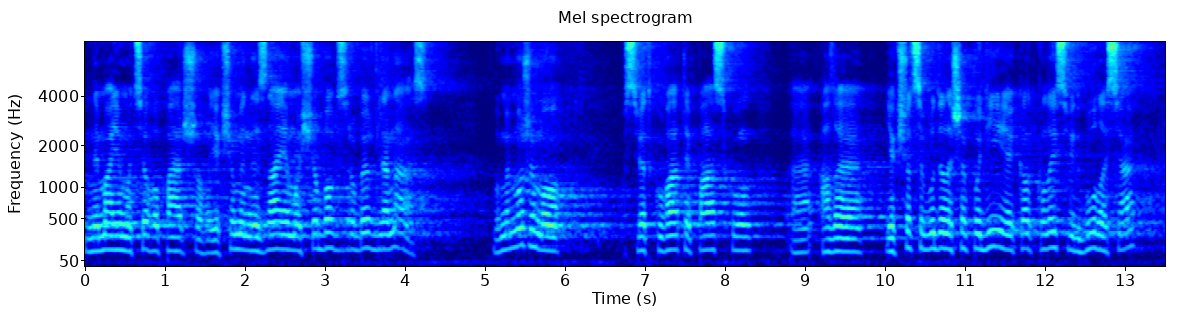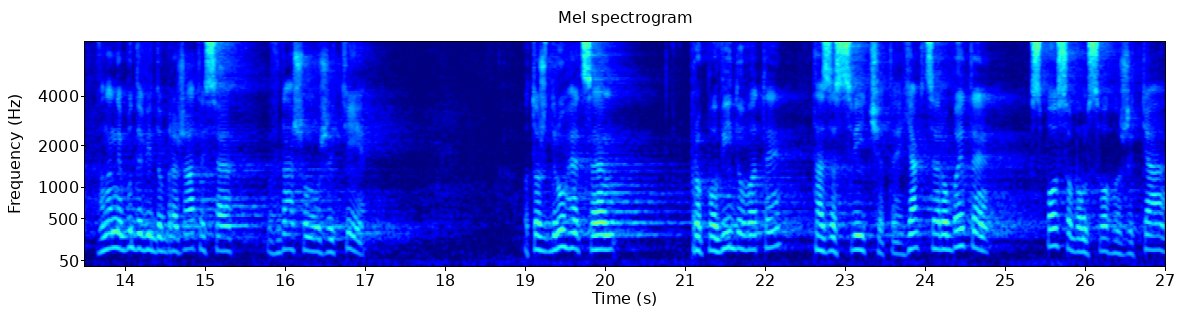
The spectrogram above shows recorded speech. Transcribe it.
не маємо цього першого, якщо ми не знаємо, що Бог зробив для нас. Бо ми можемо святкувати Пасху, але якщо це буде лише подія, яка колись відбулася, вона не буде відображатися в нашому житті. Отож, друге, це проповідувати та засвідчити. Як це робити способом свого життя,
